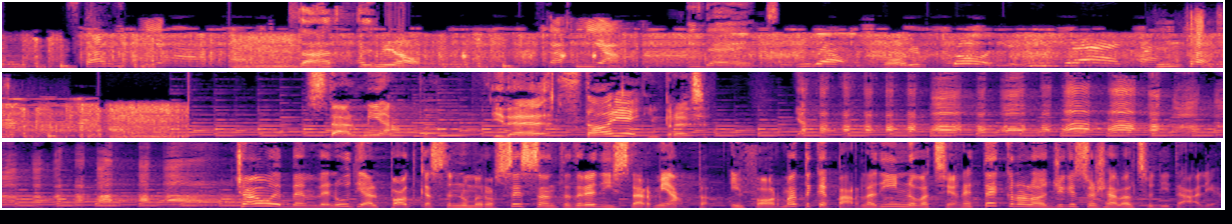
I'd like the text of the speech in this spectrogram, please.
Start Start me up. Start me up. Idee. Storie. Storie. Imprese. Star Me Up. Idee, Storie. imprese. Ciao e benvenuti al podcast numero 63 di Star Me Up, il format che parla di innovazione tecnologica e sociale al sud Italia.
